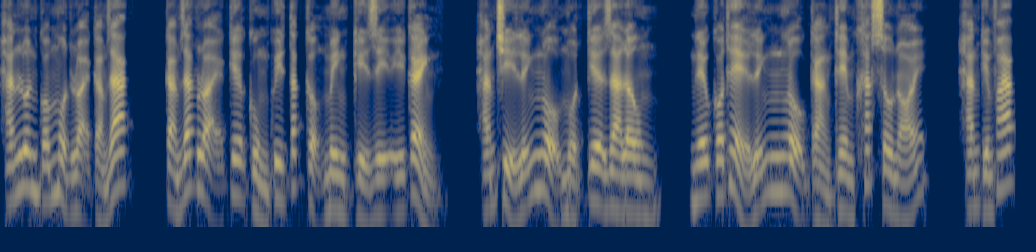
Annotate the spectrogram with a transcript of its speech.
Hắn luôn có một loại cảm giác, cảm giác loại kia cùng quy tắc cộng minh kỳ dị ý cảnh, hắn chỉ lĩnh ngộ một tia ra lông, nếu có thể lĩnh ngộ càng thêm khắc sâu nói, hắn kiếm pháp,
